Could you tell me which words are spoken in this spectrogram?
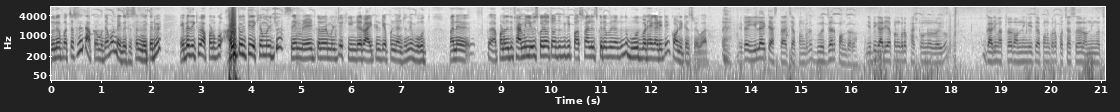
ଦୁଇ ଲକ୍ଷ ପଚାଶ ଅଛି ତାପରେ ମଧ୍ୟ ଆପଣ ନେଗୋସିଏସନ୍ ନେଇପାରିବେ ଏବେ ଦେଖିବେ ଆପଣଙ୍କୁ ଆଇ ଟ୍ୱେଣ୍ଟି ଦେଖିବାକୁ ମିଳିଯିବ ସେମ୍ ରେଡ୍ କଲର୍ ମିଳିଯିବ ହିଣ୍ଡିଆର ଆଇ ଟ୍ୱେଣ୍ଟି ଆପଣ ଜାଣିଛନ୍ତି ବହୁତ ମାନେ ଆପଣ ଯଦି ଫ୍ୟାମିଲି ୟୁଜ୍ କରିବାକୁ ଚାହୁଁଛନ୍ତି କି ପର୍ସନାଲ୍ ୟୁଜ୍ କରିବାକୁ ଚାହୁଁଛନ୍ତି ବହୁତ ବଢ଼ିଆ ଗାଡ଼ିଟେ କ'ଣ ଡିଟେଲ୍ସ ରହିବ ଏଇଟା ଇ ଲାଇଟ୍ ଆସ୍ତା ଅଛି ଆପଣଙ୍କର ଦୁଇ ହଜାର ପନ୍ଦର ଇଏ ବି ଗାଡ଼ି ଆପଣଙ୍କର ଫାଷ୍ଟ ଓନର୍ ରହିବ ଗାଡ଼ି ମାତ୍ର ରନିଂ ହେଇଛି ଆପଣଙ୍କର ପଚାଶ ହଜାର ରନିଂ ଅଛି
